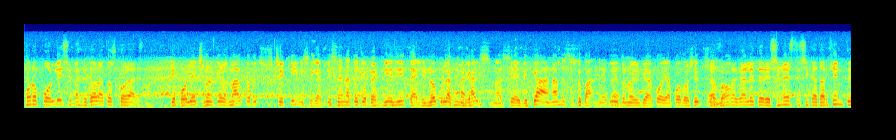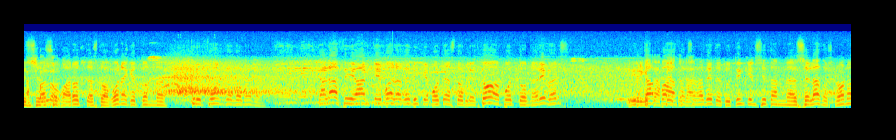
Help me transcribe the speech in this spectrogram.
μονοπολίσει μέχρι τώρα το σκοράρισμα. Και πολύ έξυπνο ο κ. Μάλκοβιτς του ξεκίνησε γιατί σε ένα τέτοιο παιχνίδι τα Ελληνόπουλα έχουν μεγάλη σημασία. Ειδικά ανάμεσα στον Παναγιώτο και τον Ολυμπιακό. Η απόδοσή τους Έχουν εδώ. μεγαλύτερη συνέστηση καταρχήν της Ασφαλώς. σοβαρότητας του αγώνα και των ε, κρυφών δεδομένων. Καλάθι, αν και η μπάλα δεν μπήκε ποτέ στο μπλεκτό από τον Rivers. Η Υπήρχε τάπα, θα σαφέστατα- ξαναδείτε, του Τίνκινς ήταν ε, σε λάθος χρόνο.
